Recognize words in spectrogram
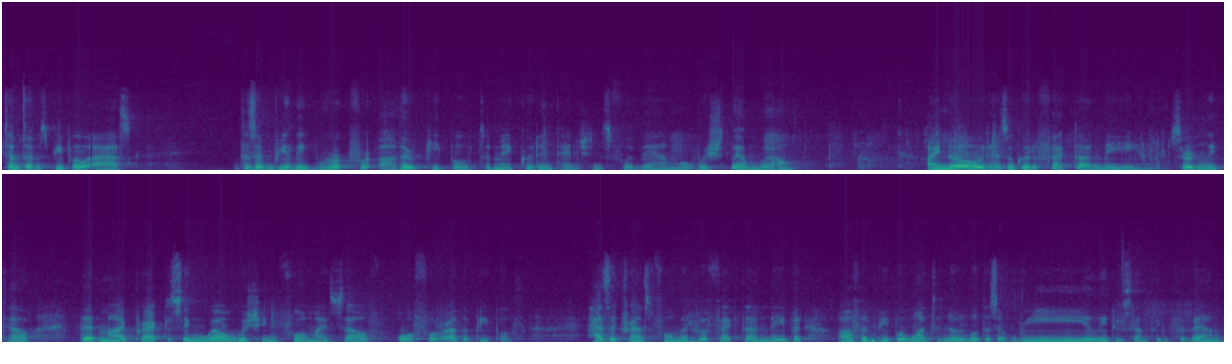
Sometimes people ask, does it really work for other people to make good intentions for them or wish them well? I know it has a good effect on me, and certainly tell that my practicing well wishing for myself or for other people has a transformative effect on me, but often people want to know well, does it really do something for them?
